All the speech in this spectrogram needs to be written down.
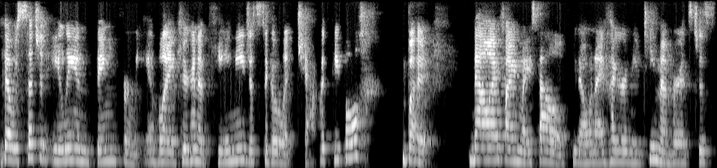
That was such an alien thing for me of like, you're to pay me just to go like chat with people. but now I find myself, you know, when I hire a new team member, it's just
